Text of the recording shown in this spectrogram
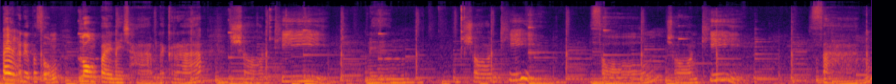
แป้งอเนกประสงค์ลงไปในชามนะครับ ช้อนที่ 1 ช้อนที่ 2 ช้อนที่ 3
